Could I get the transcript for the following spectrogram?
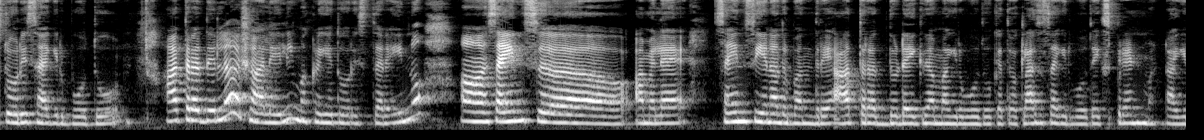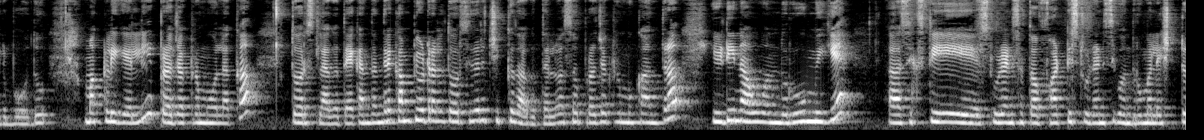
ಸ್ಟೋರೀಸ್ ಆಗಿರ್ಬೋದು, ಆ ಥರದ್ದೆಲ್ಲ ಶಾಲೆಯಲ್ಲಿ ಮಕ್ಕಳಿಗೆ ತೋರಿಸ್ತಾರೆ. ಇನ್ನು ಸೈನ್ಸ್ ಆಮೇಲೆ ಸೈನ್ಸ್ ಏನಾದರೂ ಬಂದರೆ ಆ ಥರದ್ದು ಡೈಗ್ರಾಮ್ ಆಗಿರ್ಬೋದು ಅಥವಾ ಕ್ಲಾಸಸ್ ಆಗಿರ್ಬೋದು ಎಕ್ಸ್ಪೆರಿಮೆಂಟ್ ಆಗಿರ್ಬೋದು ಮಕ್ಕಳಿಗೆ ಅಲ್ಲಿ ಪ್ರೊಜೆಕ್ಟರ್ ಮೂಲಕ ತೋರಿಸಲಾಗುತ್ತೆ. ಯಾಕಂತಂದರೆ ಕಂಪ್ಯೂಟರಲ್ಲಿ ತೋರಿಸಿದರೆ ಚಿಕ್ಕದಾಗುತ್ತಲ್ವ? ಸೊ ಪ್ರೊಜೆಕ್ಟರ್ ಮುಖಾಂತರ ಇಡೀ ನಾವು ಒಂದು ರೂಮಿಗೆ ಸಿಕ್ಸ್ಟಿ ಸ್ಟೂಡೆಂಟ್ಸ್ ಅಥವಾ ಫಾರ್ಟಿ ಸ್ಟೂಡೆಂಟ್ಸಿಗೆ ಒಂದು ರೂಮಲ್ಲಿ ಎಷ್ಟು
